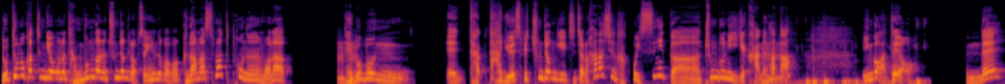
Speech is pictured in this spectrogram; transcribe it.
노트북 같은 경우는 당분간은 충전기를 없애기 힘들고 그나마 스마트폰은 워낙 음흠. 대부분 에, 다, 다 USB 충전기 진짜로 하나씩은 갖고 있으니까 충분히 이게 가능하다? 인것 같아요. 근데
